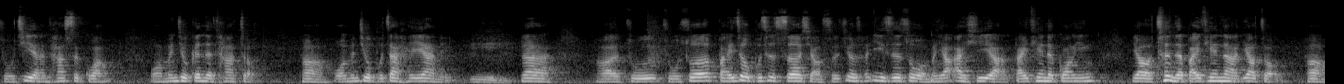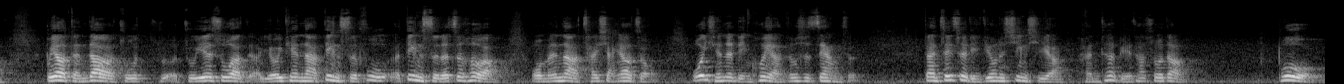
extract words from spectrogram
主既然他是光，我们就跟着他走，啊，我们就不在黑暗里。嗯，那啊，主主说白昼不是十二小时，就是意思说我们要爱惜啊白天的光阴，要趁着白天呢要走，啊。不要等到主主主耶稣啊，有一天呢、啊，定死复定死了之后啊，我们呢、啊、才想要走。我以前的领会啊都是这样子，但这次李弟兄的信息啊很特别，他说到不，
